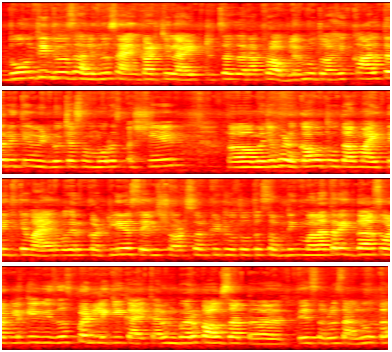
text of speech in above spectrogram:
दोन तीन दिवस झाले ना सायंकाळची लाईटचा जरा प्रॉब्लेम होतो आहे. काल तरी ते विंडोच्या समोरच असे म्हणजे भडका होत होता माहीत नाही तिथे वायर वगैरे कटली असेल शॉर्ट सर्किट होत होतं समथिंग मला तर एकदा असं वाटलं की वीजच पडली की काय कारण भर पावसात ते सर्व चालू होतं.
